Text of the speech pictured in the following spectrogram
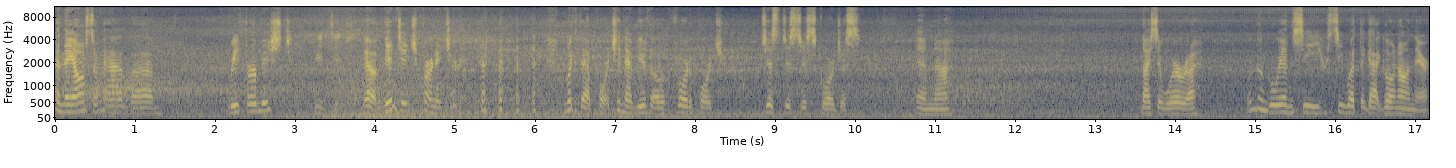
and they also have um, refurbished Vintage. uh, vintage furniture. Look at that porch, isn't that beautiful Florida porch? Just, just, just gorgeous. And uh, I said, we're uh, we're gonna go in and see see what they got going on there,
